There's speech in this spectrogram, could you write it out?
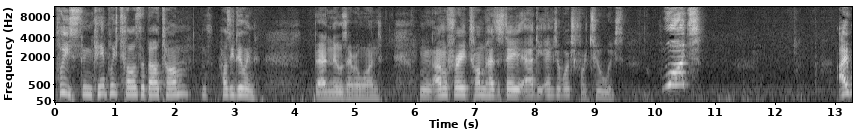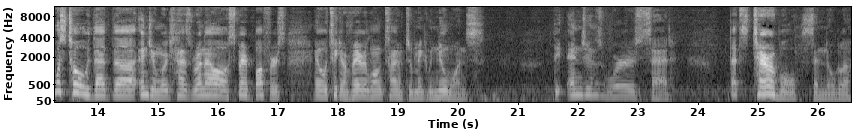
please, can you please tell us about Tom? How's he doing? Bad news, everyone. Mm, I'm afraid Tom has to stay at the engine works for two weeks. What? I was told that the engine works has run out of spare buffers and it will take a very long time to make new ones. The engines were sad. That's terrible, said Nogla.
